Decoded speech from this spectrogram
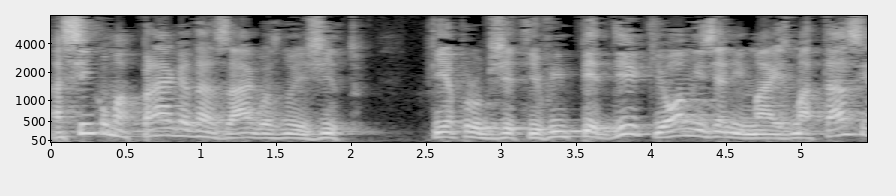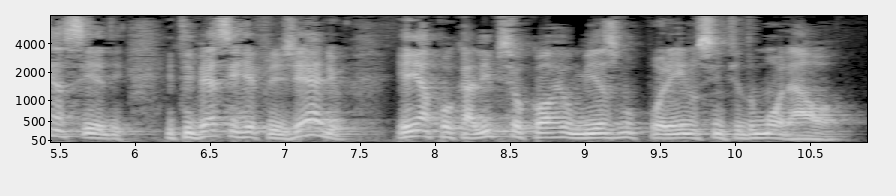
Assim como a praga das águas no Egito tinha por objetivo impedir que homens e animais matassem a sede e tivessem refrigério, em Apocalipse ocorre o mesmo, porém no sentido moral.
